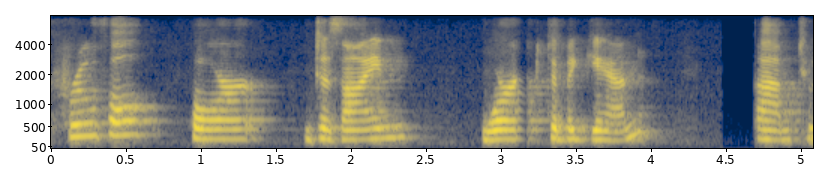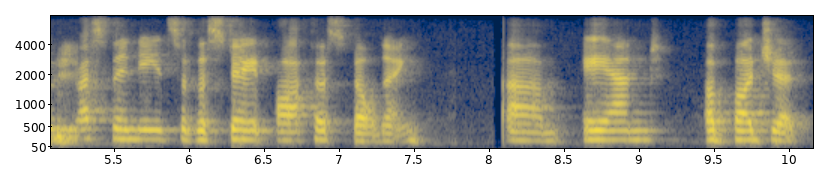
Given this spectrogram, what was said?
approval for design work to begin um, to address the needs of the state office building um, and a budget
